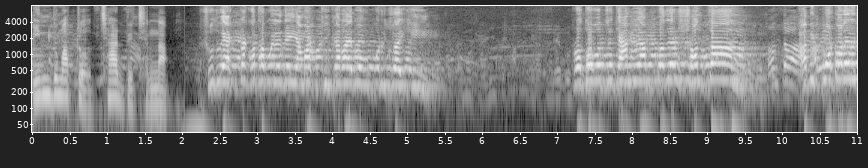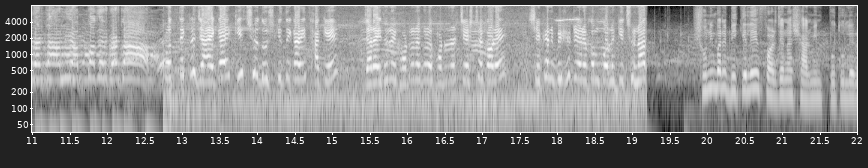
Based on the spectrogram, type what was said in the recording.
বিন্দুমাত্র ছাড় দিচ্ছেন না। শুধু একটা কথা বলে দেই আমার ঠিকানা এবং পরিচয় কি? প্রথম হচ্ছে যে আমি আপনাদের সন্তান। আমি পটলের বেটা আমি আপনাদের বেটা। প্রত্যেকটা জায়গায় কিছু দুষ্কৃতিকারী থাকে যারা এই ধরনের ঘটনাগুলো ঘটানোর চেষ্টা করে। সেখানে বিষয়টা এরকম কোনো কিছু না। শনিবার বিকেলে ফারজানা শারমিন পুতুলের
